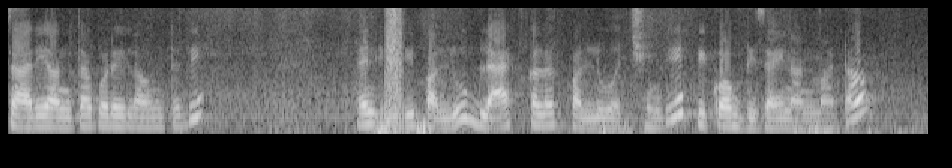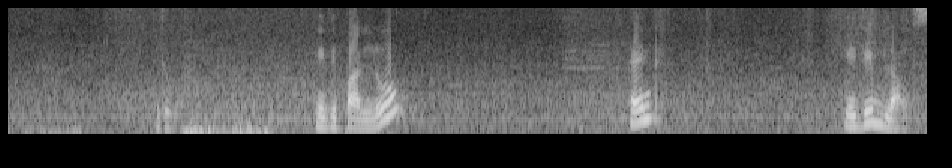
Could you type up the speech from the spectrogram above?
శారీ అంతా కూడా ఇలా ఉంటుంది. అండ్ ఇది పళ్ళు బ్లాక్ కలర్ పళ్ళు వచ్చింది. పికాక్ డిజైన్ అనమాట ఇది పళ్ళు. అండ్ ఇది బ్లౌజ్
